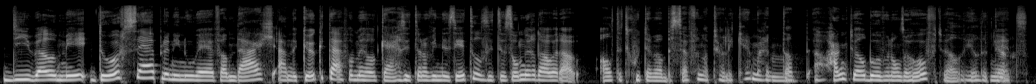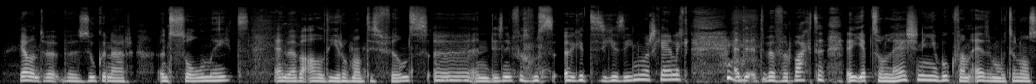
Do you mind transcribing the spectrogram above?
die wel mee doorcijpelen in hoe wij vandaag aan de keukentafel met elkaar zitten of in de zetel zitten, zonder dat we dat altijd goed en wel beseffen natuurlijk. Hè. Maar mm. dat hangt wel boven onze hoofd wel, heel de tijd. Ja, want we, we zoeken naar een soulmate. En we hebben al die romantische films uh, en Disneyfilms uh, gezien waarschijnlijk. En we verwachten... Je hebt zo'n lijstje in je boek van... ze moeten ons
